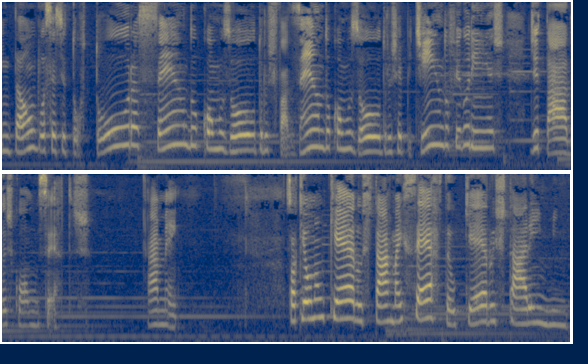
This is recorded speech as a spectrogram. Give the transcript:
Então você se tortura sendo como os outros, fazendo como os outros, repetindo figurinhas ditadas como certas. Amém. Só que eu não quero estar mais certa, eu quero estar em mim.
